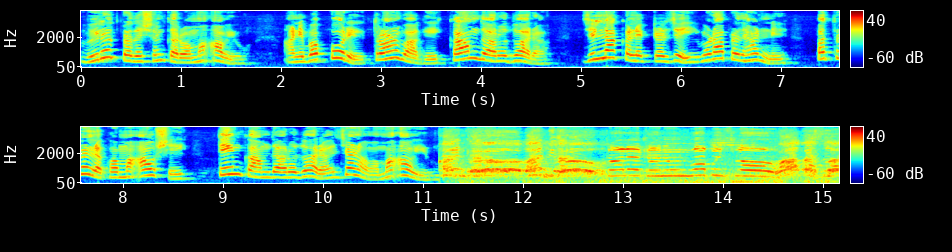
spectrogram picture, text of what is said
વિરોધ પ્રદર્શન કરવામાં આવ્યો. અને બપોરે ત્રણ વાગે કામદારો દ્વારા જિલ્લા કલેક્ટર જઈ વડાપ્રધાનને પત્ર લખવામાં આવશે તેમ કામદારો દ્વારા જણાવવામાં આવ્યું. બંધ કરો બંધ કરો. કાલે કાનૂન વાપસ લો. વાપસ લો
